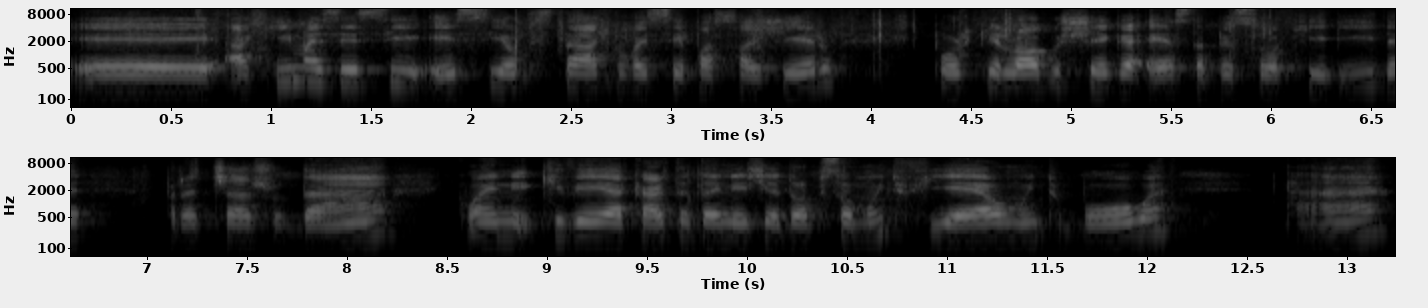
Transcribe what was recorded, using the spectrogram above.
é, aqui, mas esse, esse obstáculo vai ser passageiro, porque logo chega esta pessoa querida para te ajudar, a, que veio a carta da energia da opção muito fiel, muito boa, tá?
